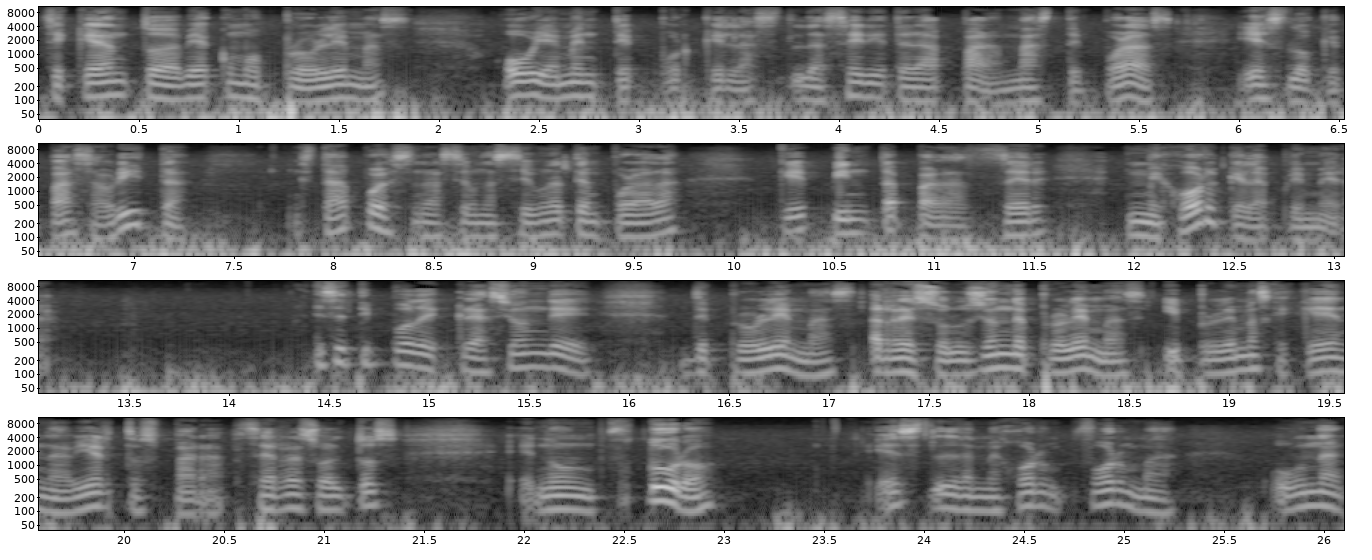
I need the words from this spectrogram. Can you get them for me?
se quedan todavía como problemas Obviamente porque la, la serie te da para más temporadas. Y es lo que pasa ahorita. Está por estrenarse una segunda temporada que pinta para ser mejor que la primera. Ese tipo de creación de, de, problemas, resolución de problemas y problemas que queden abiertos para ser resueltos en un futuro es la mejor forma, o una,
